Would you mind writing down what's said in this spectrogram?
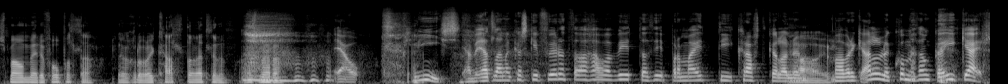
smá meiri fótbolta ef okkur var kallt á meira. Já, please, já, við ætlaðum að kannski förum það að hafa vita því bara mæti í kraftgalanum, maður var ekki alveg komið þangað í gær,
